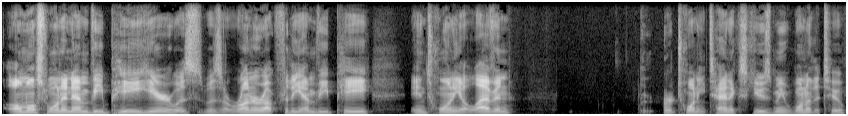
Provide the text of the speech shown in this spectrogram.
almost won an MVP here, was was a runner up for the MVP in 2011 or 2010, excuse me, one of the two.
